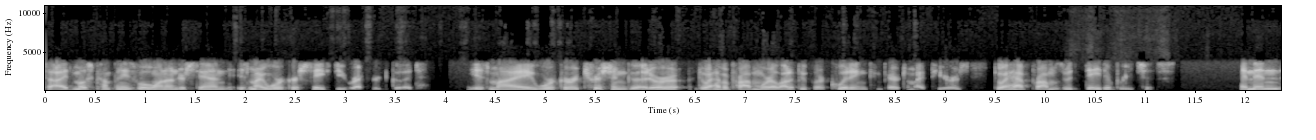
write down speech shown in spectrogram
side, most companies will want to understand is my worker safety record good? Is my worker attrition good? Or do I have a problem where a lot of people are quitting compared to my peers? Do I have problems with data breaches? And then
